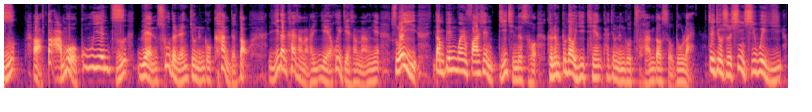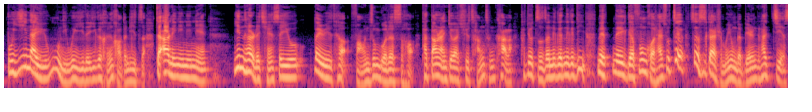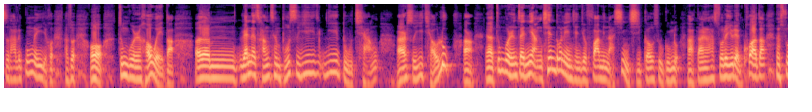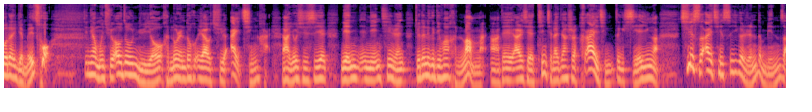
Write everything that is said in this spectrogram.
啊，大漠孤烟直，远处的人就能够看得到。一旦看上了，他也会点上狼烟。所以，当边关发现敌情的时候，可能不到一天，他就能够传到首都来。这就是信息位移不依赖于物理位移的一个很好的例子。在二零零零年，英特尔的前 CEO 贝瑞特访问中国的时候，他当然就要去长城看了，他就指着那个那个地那那个烽火台说：“这这是干什么用的？”别人跟他解释它的功能以后，他说：“哦，中国人好伟大。”嗯，原来长城不是一一堵墙，而是一条路啊！呃，中国人在两千多年前就发明了信息高速公路啊！当然他说的有点夸张，他说的也没错。今天我们去欧洲旅游，很多人都会要去爱琴海啊，尤其是些年年轻人觉得那个地方很浪漫啊，对，而且听起来像是爱情这个谐音啊。其实爱情是一个人的名字。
